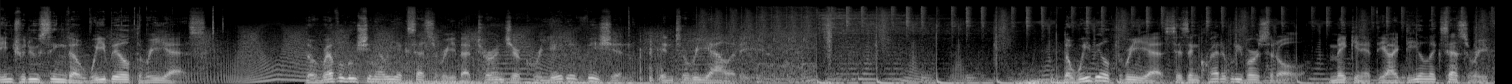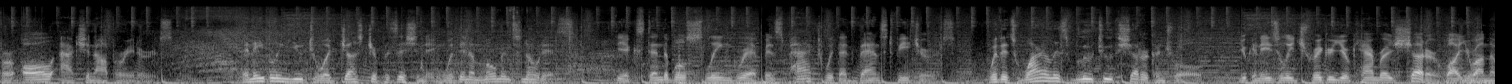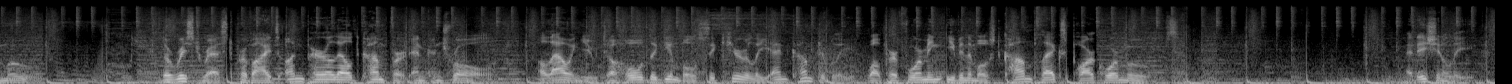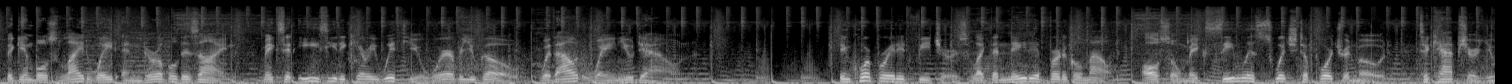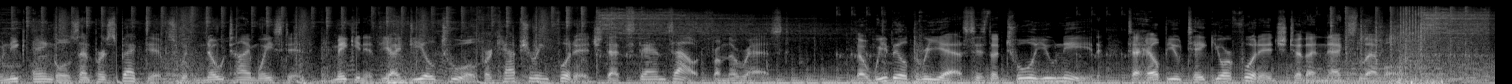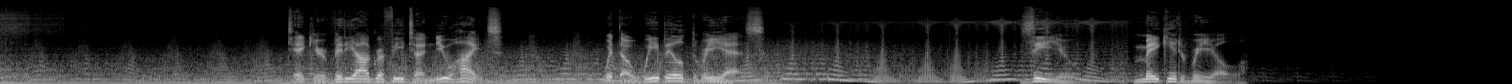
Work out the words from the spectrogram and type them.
Introducing the WEEBILL 3S, the revolutionary accessory that turns your creative vision into reality. The WEEBILL 3S is incredibly versatile, making it the ideal accessory for all action operators. Enabling you to adjust your positioning within a moment's notice, the extendable sling grip is packed with advanced features. With its wireless Bluetooth shutter control, you can easily trigger your camera's shutter while you're on the move. The wrist rest provides unparalleled comfort and control, allowing you to hold the gimbal securely and comfortably while performing even the most complex parkour moves. Additionally, the gimbal's lightweight and durable design makes it easy to carry with you wherever you go without weighing you down. Incorporated features like the native vertical mount also make seamless switch to portrait mode to capture unique angles and perspectives with no time wasted, making it the ideal tool for capturing footage that stands out from the rest. The WEEBILL 3S is the tool you need to help you take your footage to the next level. Take your videography to new heights with the WEEBILL 3S. Zhiyun, make it real.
